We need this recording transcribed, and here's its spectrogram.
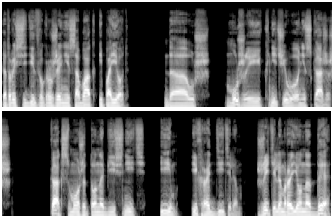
который сидит в окружении собак и поет. Да уж, мужик, ничего не скажешь. Как сможет он объяснить им, их родителям, жителям района Д,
